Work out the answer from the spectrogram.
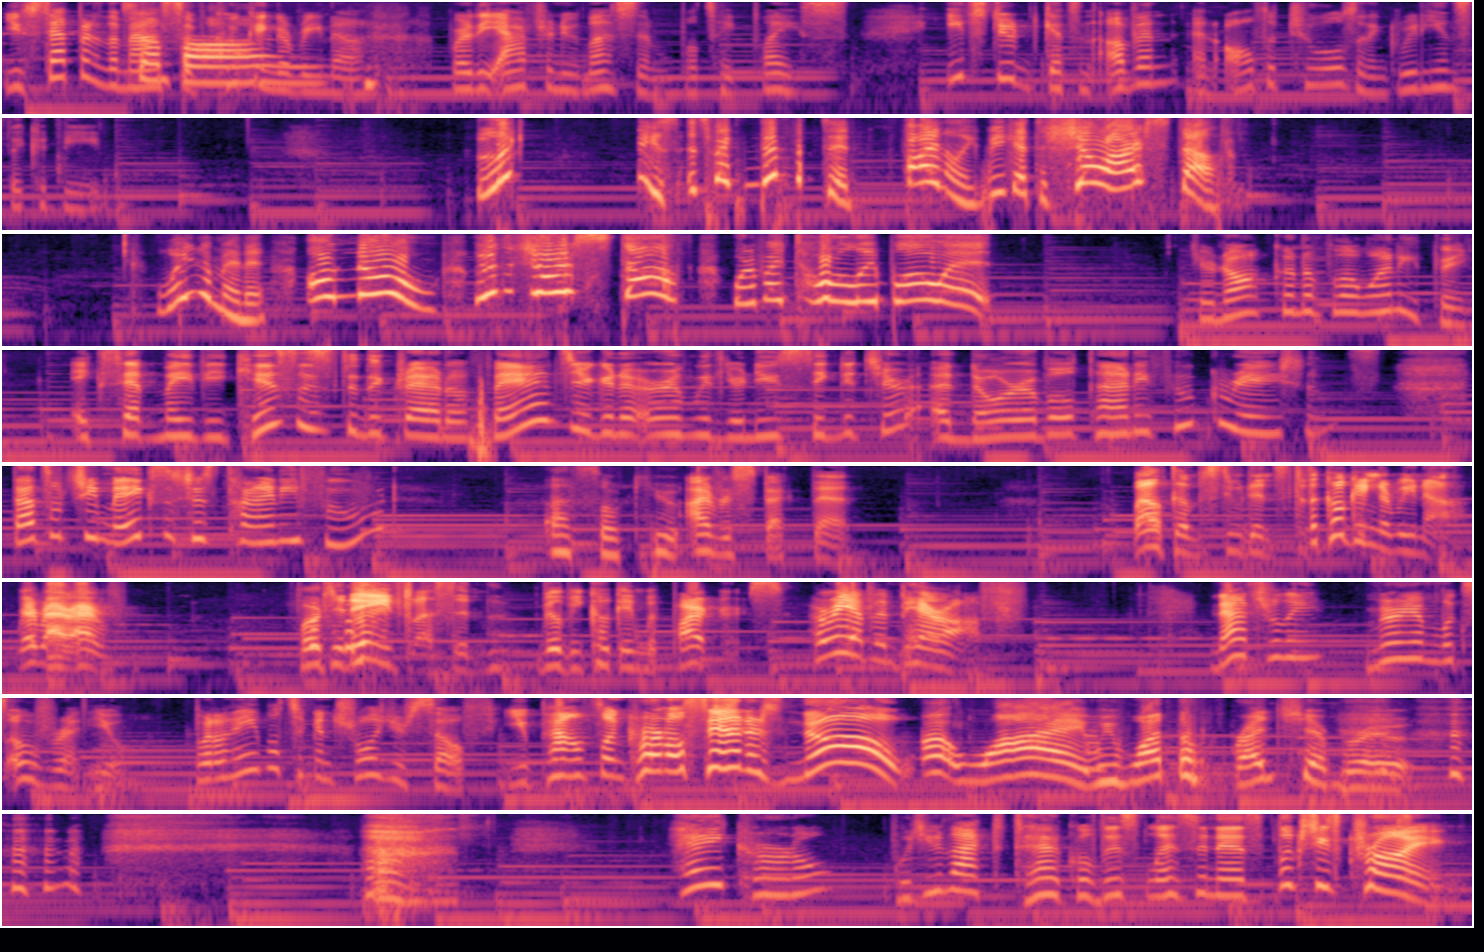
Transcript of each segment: You step into the massive cooking arena where the afternoon lesson will take place. Each student gets an oven and all the tools and ingredients they could need. Look Nice, it's magnificent! Finally, we get to show our stuff! Wait a minute. Oh no! We have to show our stuff! What if I totally blow it? You're not gonna blow anything. Except maybe kisses to the crowd of fans you're gonna earn with your new signature, adorable tiny food creations. That's what she makes, It's just tiny food? That's so cute. I respect that. Welcome, students, to the cooking arena. For today's lesson, we'll be cooking with partners. Hurry up and pair off. Naturally, Miriam looks over at you, but unable to control yourself, you pounce on Colonel Sanders. No! But why? We want the friendship route. hey, Colonel, would you like to tackle this lesson as. Look, she's crying!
